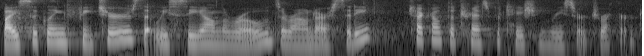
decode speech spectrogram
bicycling features that we see on the roads around our city, check out the Transportation Research Record.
